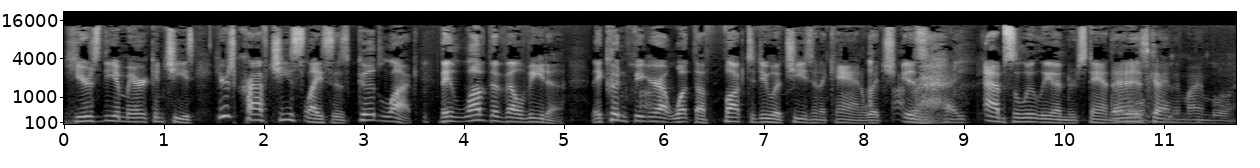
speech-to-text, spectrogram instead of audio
here's the American cheese. Here's Kraft cheese slices. Good luck. They love the Velveeta. They couldn't figure out what the fuck to do with cheese in a can, which is Right. absolutely understandable. That is kind of mind blowing.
